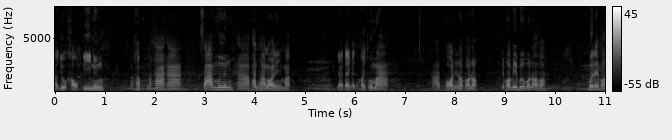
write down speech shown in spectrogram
อายุเขาปีหนึ่งนะครับราคาหาสามหมื่นหาพันหาร้อยนี่มัก อยากได้ก็จะค่อยโทรมาหาพอนี่เนาะพอเนาะที่พอมีเบอร์บ่เนาะพอเบอร์ใดพอ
